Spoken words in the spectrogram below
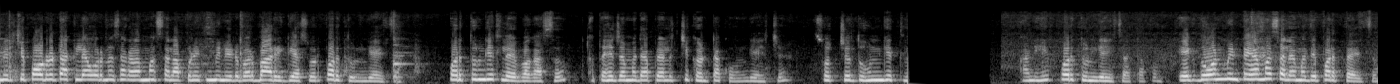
मिरची पावडर टाकल्यावरनं सगळा मसाला आपण एक मिनिटभर बारीक गॅसवर परतून घ्यायचा. परतून घेतलंय बघा असं. आता ह्याच्यामध्ये आपल्याला चिकन टाकून घ्यायचं. स्वच्छ धुवून घेतलं. आणि हे परतून घ्यायचं आता आपण. एक दोन मिनिटं ह्या मसाल्यामध्ये परतायचं.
